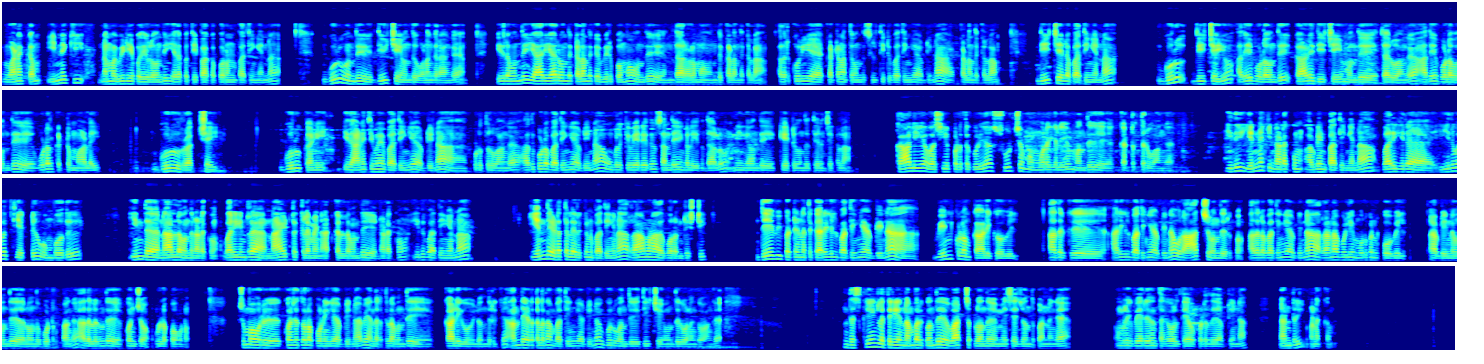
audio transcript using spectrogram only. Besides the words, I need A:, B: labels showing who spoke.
A: வணக்கம். இன்னைக்கு நம்ம வீடியோ பதிவில் வந்து எதை பற்றி பார்க்க போகிறோம்னு பார்த்தீங்கன்னா, குரு வந்து தீட்சை வந்து வழங்குறாங்க. இதில் வந்து யார் யார் வந்து கலந்துக்க விருப்பமோ வந்து தாராளமாக வந்து கலந்துக்கலாம். அதற்குரிய கட்டணத்தை வந்து செலுத்திட்டு பார்த்தீங்க அப்படின்னா கலந்துக்கலாம். தீட்சையில் பார்த்தீங்கன்னா, குரு தீட்சையும், அதே போல் வந்து காளி தீட்சையும் வந்து தருவாங்க. அதே போல் வந்து உடற்கட்டு மாலை, குரு ரக்ஷை குரு கனி இது அனைத்துமே பார்த்தீங்க அப்படின்னா கொடுத்துருவாங்க அது கூட பார்த்தீங்க அப்படின்னா உங்களுக்கு வேறு எதுவும் சந்தேகங்கள் இருந்தாலும் நீங்கள் வந்து கேட்டு வந்து தெரிஞ்சுக்கலாம். காலியை வசியப்படுத்தக்கூடிய சூட்சம முறைகளையும் வந்து கற்றுத் தருவாங்க. இது என்னைக்கு நடக்கும் அப்படின்னு பார்த்தீங்கன்னா, வருகிற 28/9 இந்த நாளில் வந்து நடக்கும். வருகின்ற ஞாயிற்றுக்கிழமை நாட்களில் வந்து நடக்கும். இது பார்த்தீங்கன்னா, எந்த இடத்துல இருக்குன்னு பார்த்தீங்கன்னா, ராமநாதபுரம் டிஸ்ட்ரிக்ட் தேவிப்பட்டினத்துக்கு அருகில் பார்த்தீங்க அப்படின்னா வெண்குளம் காளி கோவில். அதற்கு அருகில் பார்த்தீங்க அப்படின்னா ஒரு ஆர்ச் வந்து இருக்கும். அதில் பார்த்தீங்க அப்படின்னா ரணபுலி முருகன் கோவில் அப்படின்னு வந்து அதில் வந்து போட்டிருப்பாங்க. அதிலிருந்து கொஞ்சம் உள்ள போகணும். சும்மா ஒரு கொஞ்ச தூரம் போனீங்க அப்படின்னாவே, அந்த இடத்துல வந்து காளி கோவில் வந்து இருக்கு. அந்த இடத்துல தான் பார்த்தீங்க அப்படின்னா குரு வந்து தீட்சை வந்து வழங்குவாங்க. இந்த ஸ்க்ரீன்ல தெரியிற நம்பருக்கு வந்து WhatsAppல வந்து மெசேஜ் வந்து பண்ணுங்க. உங்களுக்கு வேறு எதுவும் தகவல் தேவைப்படுது அப்படின்னா நன்றி, வணக்கம்.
